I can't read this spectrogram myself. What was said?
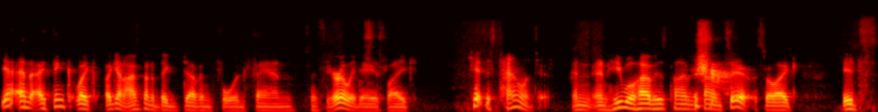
Yeah, and I think like again, I've been a big Devyn Ford fan since the early days. Like, kid is talented, and and he will have his time to shine too. So like, it's.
